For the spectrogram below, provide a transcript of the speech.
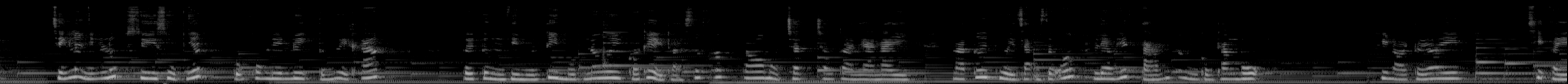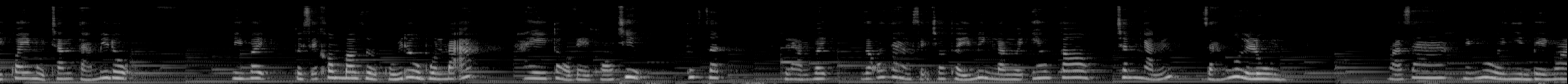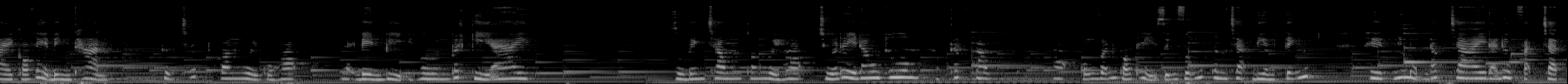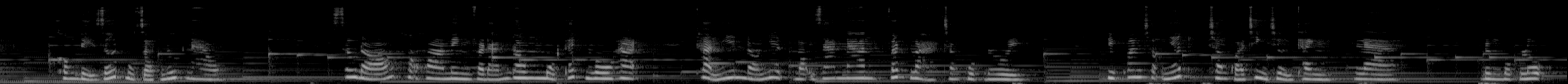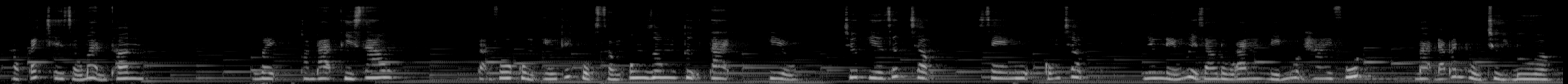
chính là những lúc suy sụp nhất cũng không liên lụy tới người khác tôi từng vì muốn tìm một nơi có thể thỏa sức khóc to một trận trong tòa nhà này mà tươi cười rạng rỡ leo hết 8 tầng cầu thang bộ. Khi nói tới đây, chị ấy quay 180 độ. Vì vậy, tôi sẽ không bao giờ cúi đầu buồn bã hay tỏ vẻ khó chịu, tức giận. Làm vậy, rõ ràng sẽ cho thấy mình là người eo to, chân ngắn, dáng người lùn. Hóa ra, những người nhìn bề ngoài có vẻ bình thản, thực chất con người của họ lại bền bỉ hơn bất kỳ ai dù bên trong con người họ chứa đầy đau thương hoặc thất vọng họ cũng vẫn có thể giữ vững tâm trạng điềm tĩnh hệt như một đắp chai đã được vặn chặt không để rớt một giọt nước nào sau đó, họ hòa mình vào đám đông một cách vô hại. Thản nhiên đón nhận mọi gian nan, vất vả trong cuộc đời. Việc quan trọng nhất trong quá trình trưởng thành là đừng bộc lộ học cách che giấu bản thân. Vậy còn bạn thì sao? Bạn vô cùng yêu thích cuộc sống ung dung, tự tại kiểu trước kia rất chậm, xe ngựa cũng chậm. Nhưng nếu người giao đồ ăn đến muộn 2 phút, bạn đã bắt đầu chửi bừa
